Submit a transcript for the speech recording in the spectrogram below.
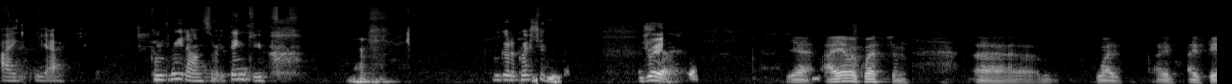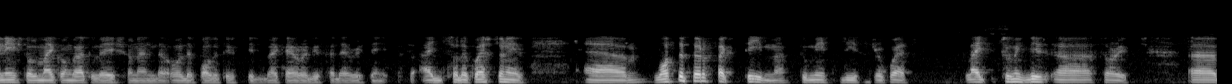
I yeah, complete answer. Thank you. we got a question. Andrea. Yeah, I have a question. Um well, I I finished all my congratulations and all the positive feedback. I already said everything. So, I, so the question is, um, what's the perfect team to meet this request? Like to meet this? Uh, sorry. Uh,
